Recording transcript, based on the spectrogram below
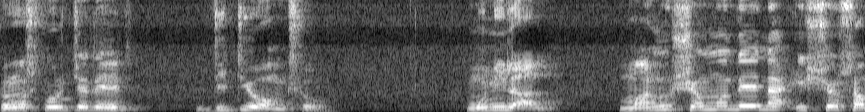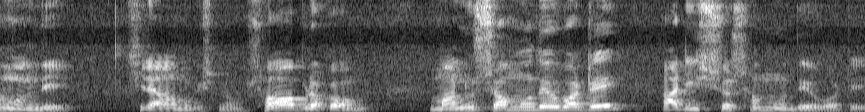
ষোড়শ পরিচ্ছেদের দ্বিতীয় অংশ। মণিলাল মানুষ সম্বন্ধে না ঈশ্বর সম্বন্ধে? শ্রীরামকৃষ্ণ, সব রকম। মানুষ সম্বন্ধেও বটে আর ঈশ্বর সম্বন্ধেও বটে।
